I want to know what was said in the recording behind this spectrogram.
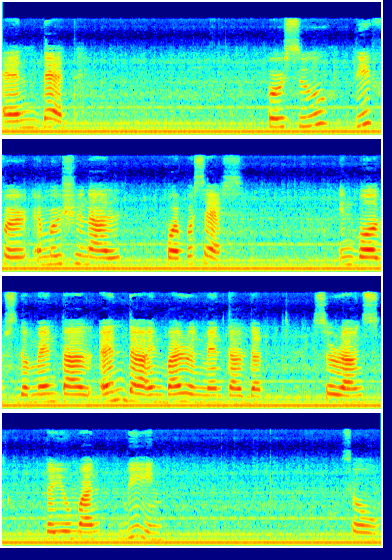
and death pursue differ emotional purposes, involves the mental and the environmental that surrounds the human being. So,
